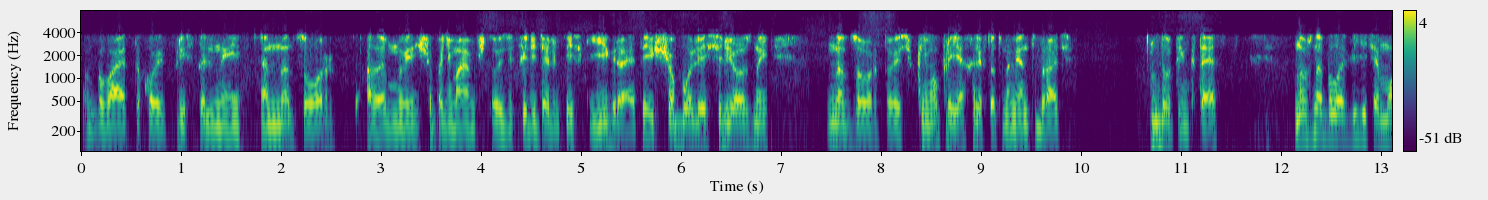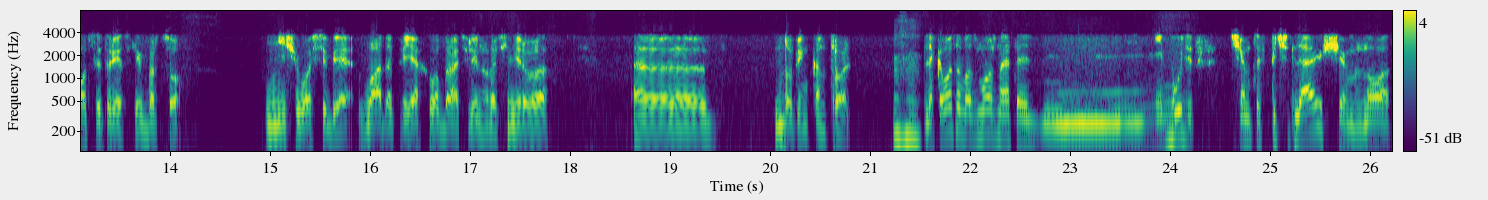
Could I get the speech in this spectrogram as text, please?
бывает такой пристальный надзор. А мы еще понимаем, что впереди Олимпийские игры, это еще более серьезный надзор. То есть к нему приехали в тот момент брать допинг-тест. Нужно было видеть эмоции турецких борцов. Ничего себе. Влада приехала брать Лину Ратимирова э, допинг-контроль. Угу. Для кого-то, возможно, это не будет чем-то впечатляющим, но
